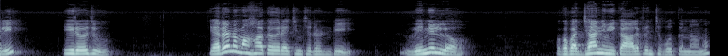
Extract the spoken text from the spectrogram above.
తెలి. ఈరోజు ఎర్రన మహాకవి రచించినటువంటి వెన్నెల్లో ఒక పద్యాన్ని మీకు ఆలపించబోతున్నాను.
